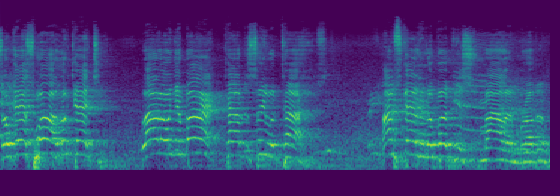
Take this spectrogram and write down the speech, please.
So guess what? Look at you. Light on your back, count the ceiling times. I'm standing above you smiling, brother.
